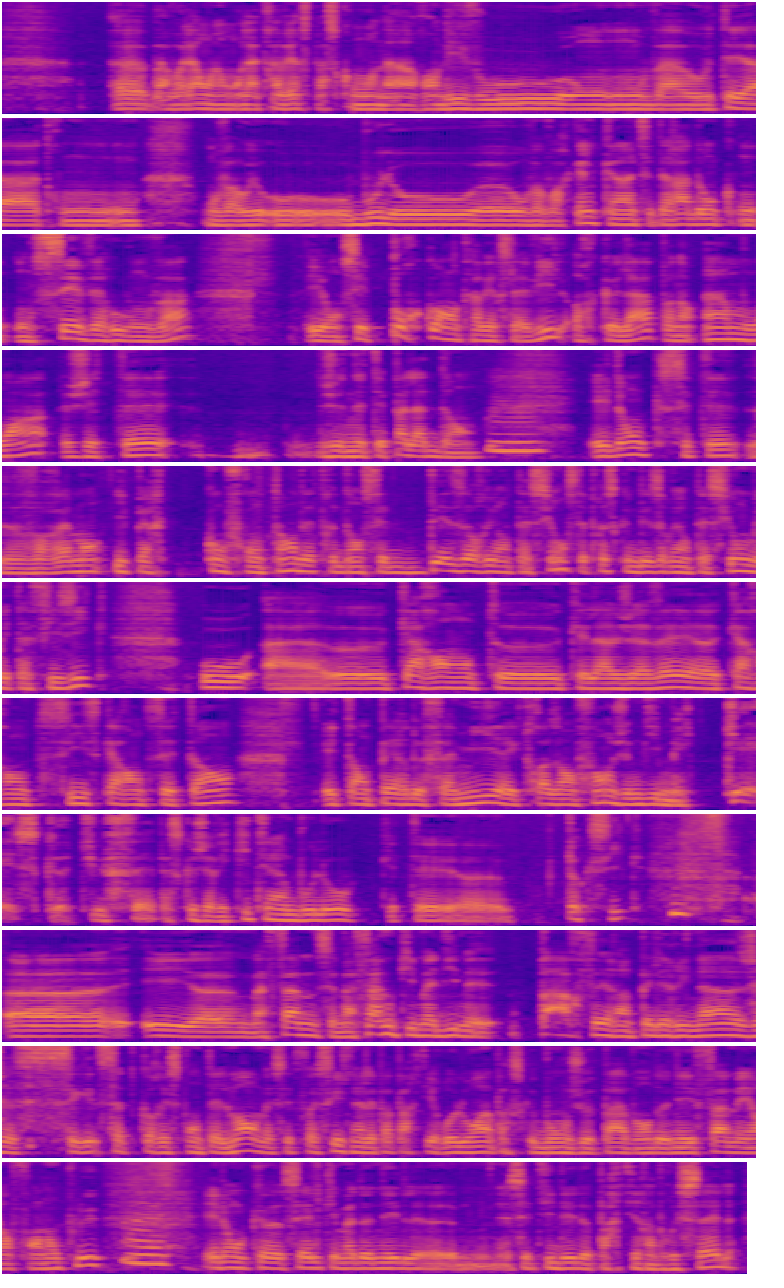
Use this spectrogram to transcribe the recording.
euh, bah voilà, on, la traverse parce qu'on a un rendez-vous, on, va au théâtre, on, on va au, boulot, euh, on va voir quelqu'un, etc. Donc on, on, sait vers où on va et on sait pourquoi on traverse la ville. Or que là, pendant un mois, j'étais, je n'étais pas là-dedans. Mmh. Et donc c'était vraiment hyper confrontant d'être dans cette désorientation, c'était presque une désorientation métaphysique, où à 40, euh, euh, quel âge j'avais, 46, 47 ans, étant père de famille avec trois enfants, je me dis mais qu'est-ce que tu fais? Parce que j'avais quitté un boulot qui était euh, toxique. Euh, et euh, ma femme, c'est ma femme qui m'a dit, mais pars faire un pèlerinage, ça te correspond tellement, mais cette fois-ci, je n'allais pas partir au loin parce que bon, je veux pas abandonner femme et enfant non plus. Et donc, euh, c'est elle qui m'a donné le, cette idée de partir à Bruxelles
